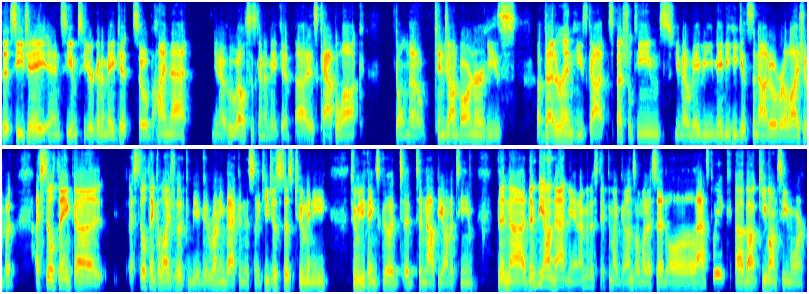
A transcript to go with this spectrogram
that CJ and CMC are going to make it. So behind that, you know, who else is going to make it? Uh, is? Don't know. Kenjon Barner, he's a veteran. He's got special teams. You know, maybe maybe he gets the nod over Elijah, but I still think uh, I still think Elijah Hood can be a good running back in this league. He just does too many too many things good to to not be on a team. Then uh, then beyond that, man, I'm gonna stick to my guns on what I said last week about Kevon Seymour.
